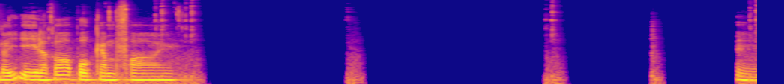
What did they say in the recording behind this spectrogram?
ไดร์ e แล้วก็โปรแกรมไฟล์ เออ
